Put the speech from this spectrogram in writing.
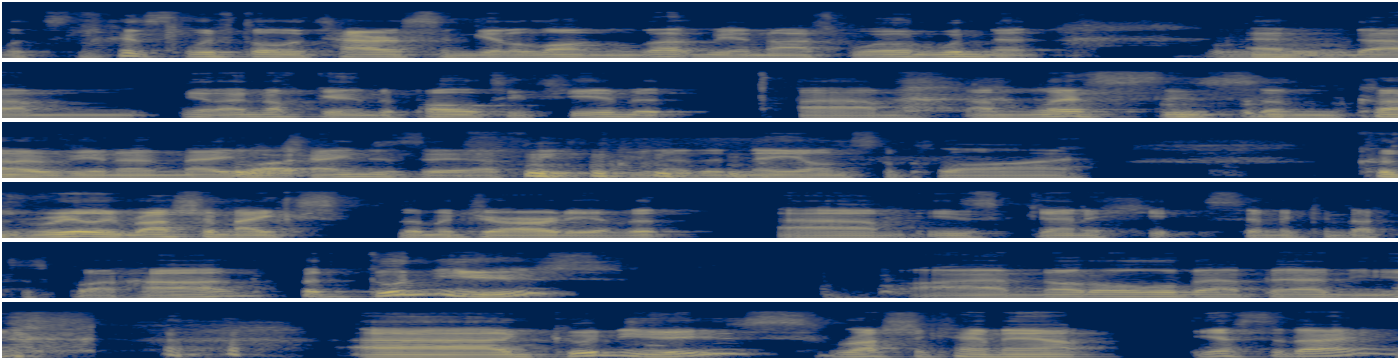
let's let's lift all the tariffs and get along. That'd be a nice world, wouldn't it? And um, you know, not getting into politics here, but um, unless there's some kind of you know major Like- changes there, I think you know the neon supply, because really Russia makes the majority of it, um, is going to hit semiconductors quite hard. But good news, I am not all about bad news. uh, good news, Russia came out yesterday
